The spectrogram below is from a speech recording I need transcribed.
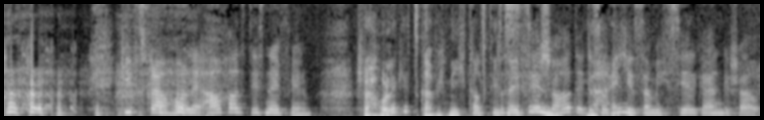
gibt es Frau Holle auch als Disney-Film? Frau Holle gibt es, glaube ich, nicht als Das Disney-Film. ist sehr schade. Das hätte ich Nein. jetzt nämlich sehr gern geschaut.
